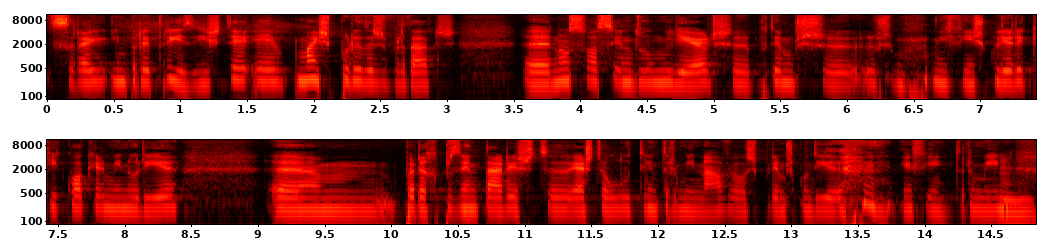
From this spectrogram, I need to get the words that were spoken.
serei imperatriz? E isto é, é mais pura das verdades. Uh, não só sendo mulher, uh, podemos, uh, enfim, escolher aqui qualquer minoria um, para representar este, esta luta interminável. Esperemos que um dia, enfim, termine. Uhum.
